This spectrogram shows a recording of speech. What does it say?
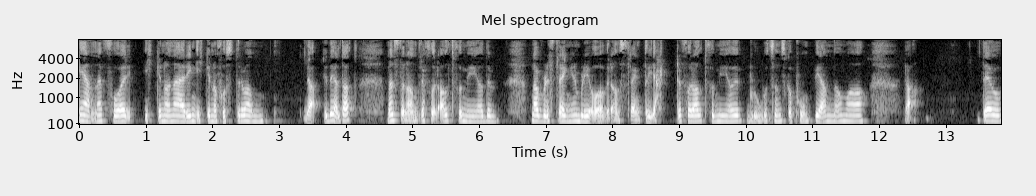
ene får ikke noe næring, ikke noe fostervann ja, i det hele tatt, mens den andre får altfor mye, og det, navlestrengen blir overanstrengt, og hjertet får altfor mye, og blodet som skal pumpe gjennom, og ja Det er jo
